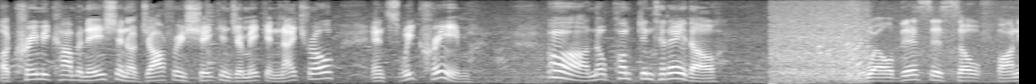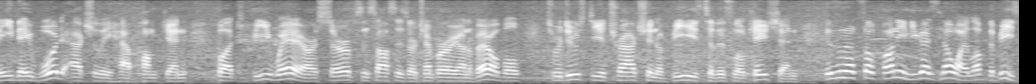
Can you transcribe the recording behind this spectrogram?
A creamy combination of Joffrey's shaken Jamaican nitro and sweet cream. Oh, no pumpkin today though. Well, this is so funny. They would actually have pumpkin, but beware, syrups and sauces are temporarily unavailable to reduce the attraction of bees to this location. Isn't that so funny? And you guys know I love the bees.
